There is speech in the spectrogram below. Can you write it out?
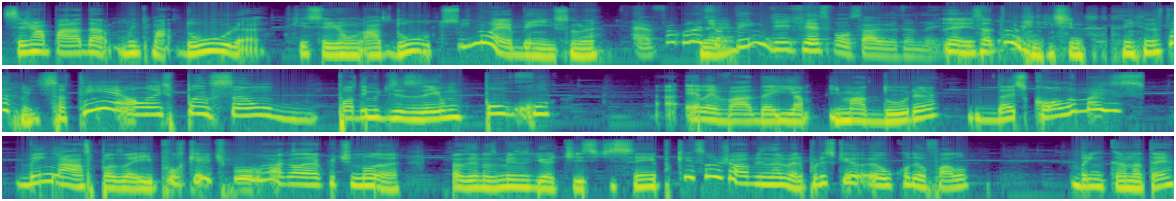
seja uma parada muito madura, que sejam adultos, e não é bem isso, né? É, a faculdade É. só tem gente responsável também. É, exatamente, né? exatamente. Só tem é, uma expansão, podemos dizer, um pouco elevada e, e madura da escola, mas bem aspas aí, porque, tipo, a galera continua fazendo as mesmas idiotices de sempre, porque são jovens, né, velho? Por isso que eu, eu, quando eu falo, brincando até,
